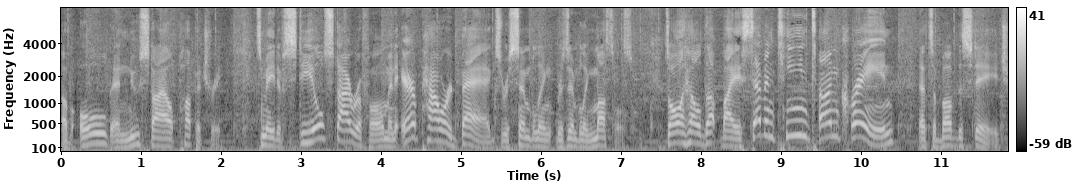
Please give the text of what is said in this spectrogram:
of old and new style puppetry. It's made of steel, styrofoam, and air powered bags resembling, resembling muscles. It's all held up by a 17 ton crane that's above the stage.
